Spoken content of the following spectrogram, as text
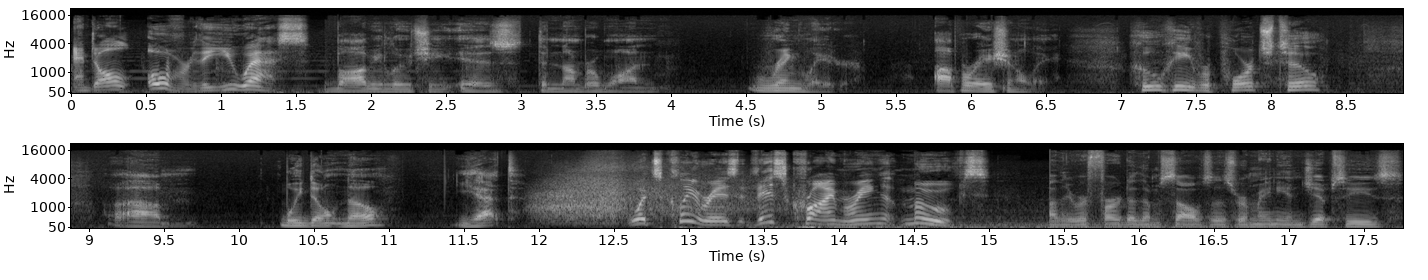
and all over the U.S. Bobby Lucci is the number one ringleader operationally. Who he reports to, um, we don't know yet. What's clear is this crime ring moves. Uh, they refer to themselves as Romanian gypsies.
